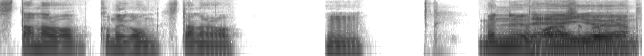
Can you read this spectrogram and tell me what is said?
stannar av, kommer igång, stannar av. Mm. Men nu Det, har är alltså ju, börjat.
